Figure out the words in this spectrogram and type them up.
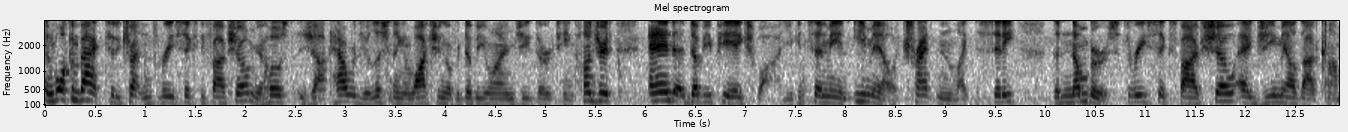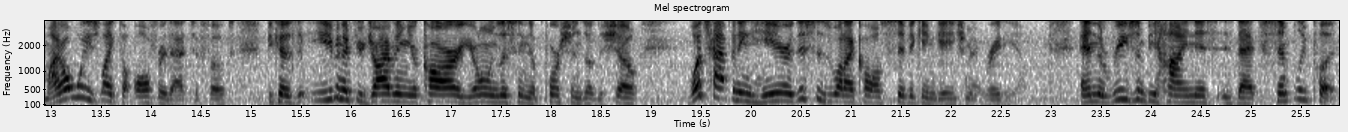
And welcome back to the Trenton 365 show. I'm your host, Jacques Howard. You're listening and watching over WIMG 1300 and WPHY. You can send me an email, Trenton, like the city, the numbers 365show at gmail.com. I always like to offer that to folks because even if you're driving in your car, you're only listening to portions of the show. What's happening here, this is what I call civic engagement radio. And the reason behind this is that, simply put,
